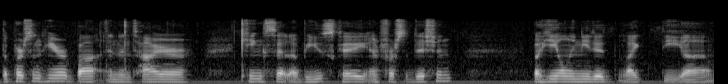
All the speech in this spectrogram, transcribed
the person here bought an entire king set of Yusuke and first edition, but he only needed like the, um,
